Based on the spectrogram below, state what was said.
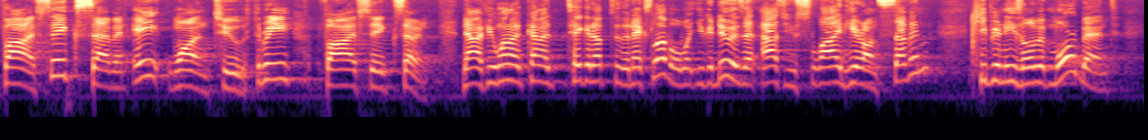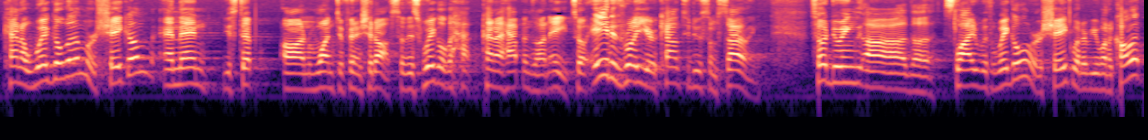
five, six, seven, eight. One, two, three, five, six, seven. Now, if you want to kind of take it up to the next level, what you could do is that as you slide here on seven, keep your knees a little bit more bent, kind of wiggle them or shake them, and then you step on one to finish it off. So this wiggle kind of happens on eight. So eight is really your count to do some styling. So doing uh, the slide with wiggle or shake, whatever you want to call it,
